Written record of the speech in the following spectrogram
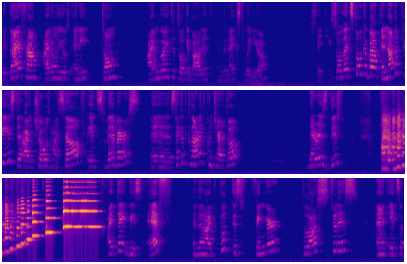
with diaphragm. I don't use any tongue. I'm going to talk about it in the next video. Stay tuned. So let's talk about another piece that I chose myself. It's Weber's uh, second clarinet concerto. There is this. I take this F and then I put this finger plus to this and it's a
